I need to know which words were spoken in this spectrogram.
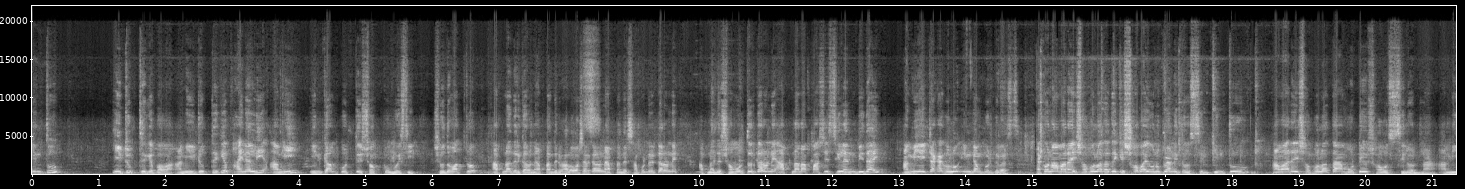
কিন্তু ইউটিউব থেকে পাওয়া। আমি ইউটিউব থেকে ফাইনালি আমি ইনকাম করতে সক্ষম হয়েছি। শুধুমাত্র আপনাদের কারণে, আপনাদের ভালোবাসার কারণে, আপনাদের সাপোর্টের কারণে, আপনাদের সমর্থর কারণে আপনারা পাশে ছিলেন, বিদায়। আমি এই টাকাগুলো ইনকাম করতে পারছি। এখন আমার এই সফলতা থেকে সবাই অনুপ্রাণিত হচ্ছেন, কিন্তু আমার এই সফলতা মোটেও সহজ ছিল না। আমি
